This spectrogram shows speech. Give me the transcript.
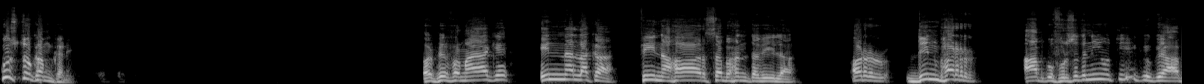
کچھ تو کم کریں۔ اور پھر فرمایا کہ ان لکا فی نہار سبہن طویلا۔ اور دن بھر آپ کو فرصت نہیں ہوتی ہے کیونکہ آپ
